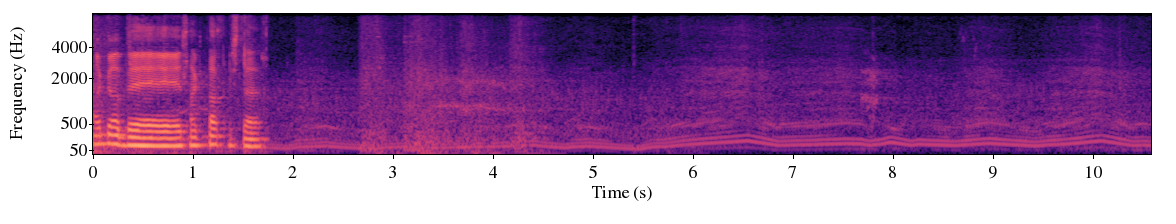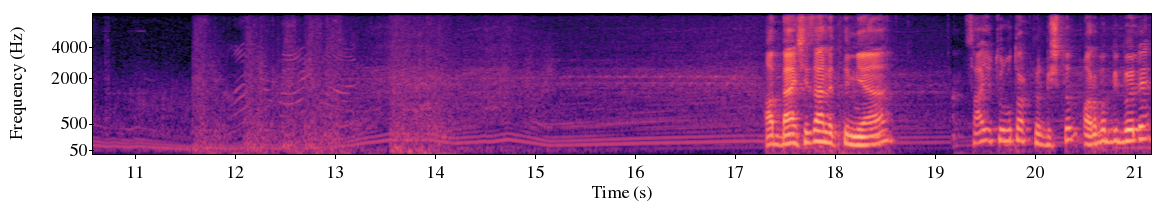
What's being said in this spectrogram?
Aga be tak Abi ben şey zannettim ya. Sadece turbo taktırmıştım. Araba bir böyle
